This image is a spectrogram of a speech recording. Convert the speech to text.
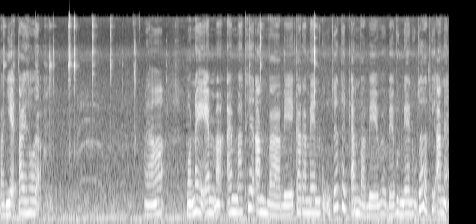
và nhẹ tay thôi ạ. Đó món này em em thích ăn và bé caramel cũng rất thích ăn và bé bé vừng đen cũng rất là thích ăn ạ.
